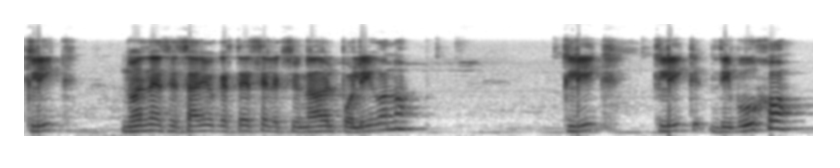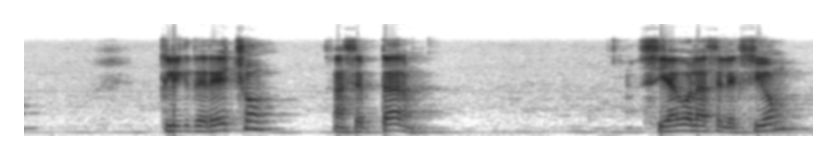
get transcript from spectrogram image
Clic. No es necesario que esté seleccionado el polígono. Clic, clic, dibujo clic derecho, aceptar. Si hago la selección,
